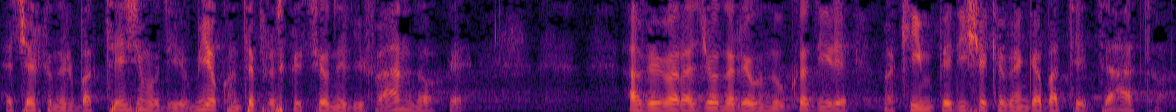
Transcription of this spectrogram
e cercano il battesimo, Dio mio, quante prescrizioni gli fanno, che aveva ragione l'eunuco a dire ma chi impedisce che venga battezzato?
